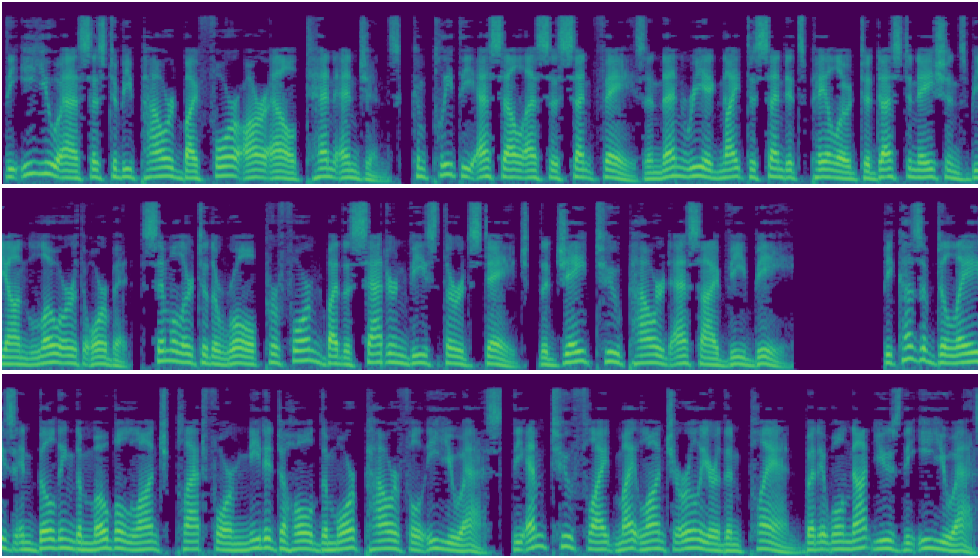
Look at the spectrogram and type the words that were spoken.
The EUS is to be powered by four RL-10 engines, complete the SLS ascent phase and then reignite to send its payload to destinations beyond low Earth orbit, similar to the role performed by the Saturn V's third stage, the J-2-powered SIVB. Because of delays in building the mobile launch platform needed to hold the more powerful EUS, the M2 flight might launch earlier than planned but it will not use the EUS,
